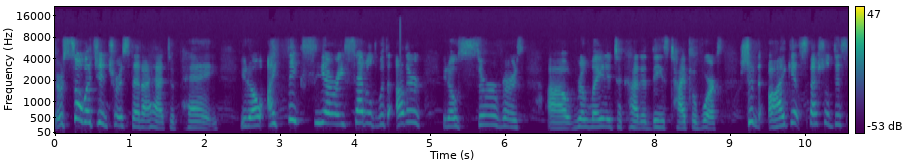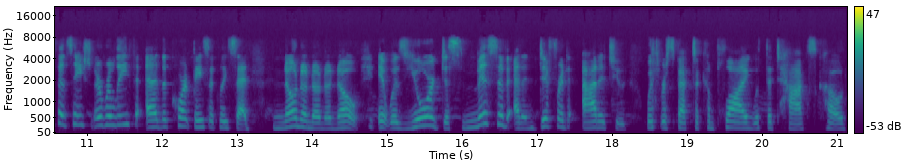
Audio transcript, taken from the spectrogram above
There was so much interest that I had to pay. You know, I think CRA settled with other, you know, servers uh, related to kind of these type of works. Should I get special dispensation or relief? And the court basically said, no, no, no, no, no. It was your dismissive and indifferent attitude with respect to complying with the tax code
